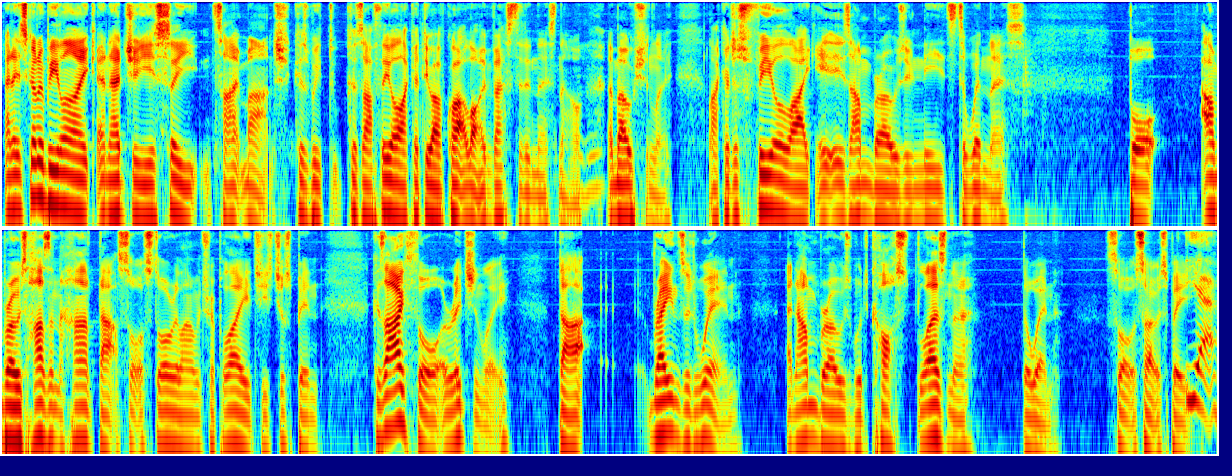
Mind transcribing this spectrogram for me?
And it's going to be like an edge of your seat type match because we because I feel like I do have quite a lot invested in this now Mhm. emotionally. Like I just feel like it is Ambrose who needs to win this, but Ambrose hasn't had that sort of storyline with Triple H. He's just been because I thought originally that Reigns would win and Ambrose would cost Lesnar the win, sort of so to speak, Yeah.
